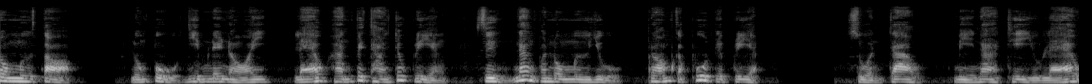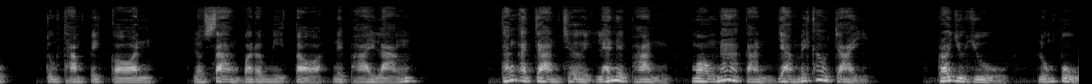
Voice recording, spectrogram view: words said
นมมือตอบ หลวงปู่ยิ้มน้อยๆแล้วหันไปทางเจ้าเกลียง ซึ่งนั่งพนมมืออยู่ พร้อมกับพูดเรียบๆส่วนเจ้ามีหน้าที่อยู่แล้ว จงทำไปก่อน แล้วสร้างบารมีต่อในภายหลัง ทั้งอาจารย์เชยและในพันมองหน้ากันอย่างไม่เข้าใจ เพราะอยู่ๆหลวงปู่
